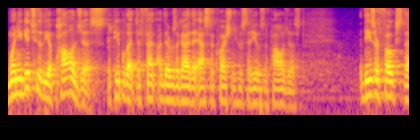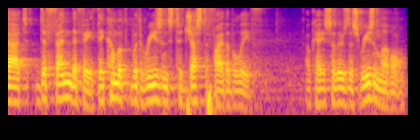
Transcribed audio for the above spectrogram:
When you get to the apologists, the people that defend, there was a guy that asked a question who said he was an apologist. These are folks that defend the faith. They come with, with reasons to justify the belief. Okay, so there's this reason level.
